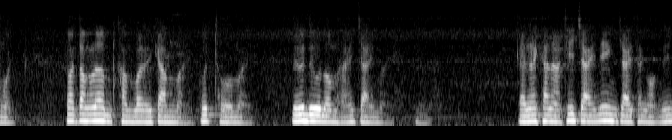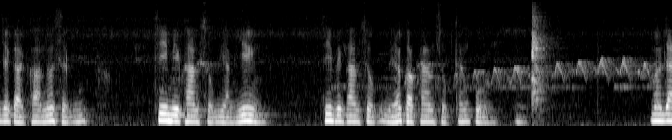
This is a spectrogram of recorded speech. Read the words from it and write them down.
หมด ก็ต้องเริ่มคำบริกรรมใหม่ พุทโธใหม่ หรือดูลมหายใจใหม่ แต่ในขณะที่ใจนิ่งใจสงบนี้จะเกิดความรู้สึกที่มีความสุขอย่างยิ่ง ที่เป็นความสุขเหนือกว่าความสุขทั้งปวงเมื่อได้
